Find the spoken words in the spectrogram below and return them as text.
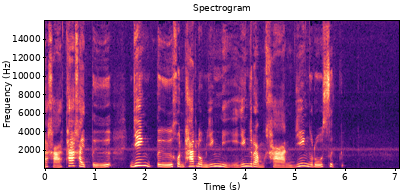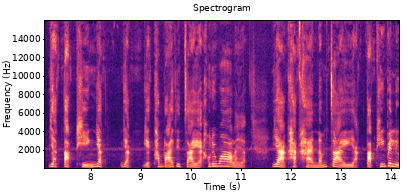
นะคะ ถ้าใครตื้อ ยิ่งตื้อคนธาตุลมยิ่งหนี ยิ่งรำคาญ ยิ่งรู้สึก อยากตัดทิ้ง อยากอยากอยากทำร้ายจิตใจอะ่ะเขาเรียกว่าอะไรอะ่ะอยากหักหานน้ำใจ อยากตัดทิ้งไปเล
